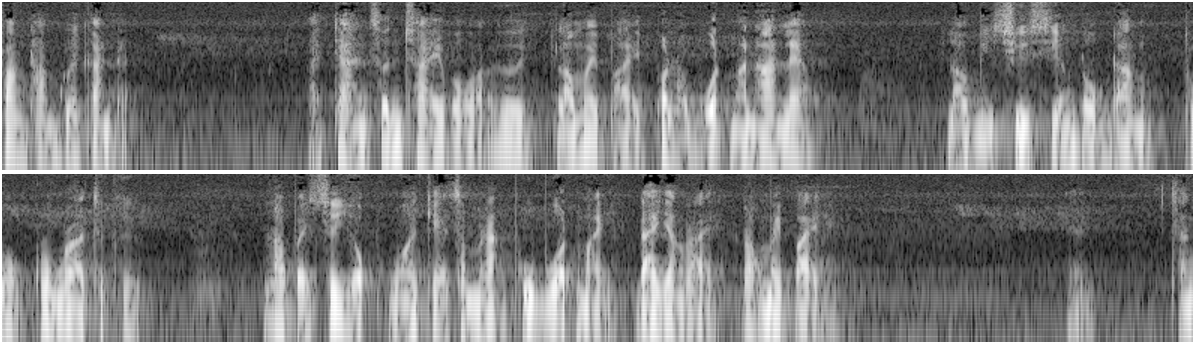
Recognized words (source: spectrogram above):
ฟังธรรมด้วยกันเถอะอาจารย์สนชัยบอกว่า เอ้ย เราไม่ไป เพราะเราบวชมานานแล้ว เรามีชื่อเสียงโด่งดัง ทั่วกรุงราชคือ เราไปสยบหัวแก่สมณะผู้บวชใหม่ได้อย่างไร เราไม่ไปสั่ง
